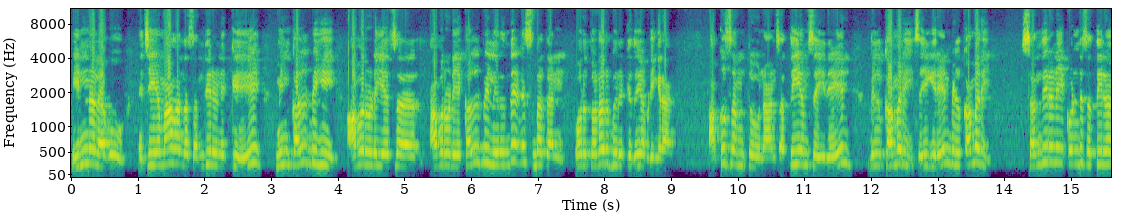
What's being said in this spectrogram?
இன்னலகு நிச்சயமாக அந்த சந்திரனுக்கு மின் கல்பிகி அவருடைய ச- அவருடைய கல்வியிலிருந்து நிஸ்பதன் ஒரு தொடர்பு இருக்குது அப்படிங்கிறாங்க. அகுசம் நான் சத்தியம் செய்தேன். பில் கமரி செய்கிறேன் பில் கமரி. சந்திரனை கொண்டு சத்திர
